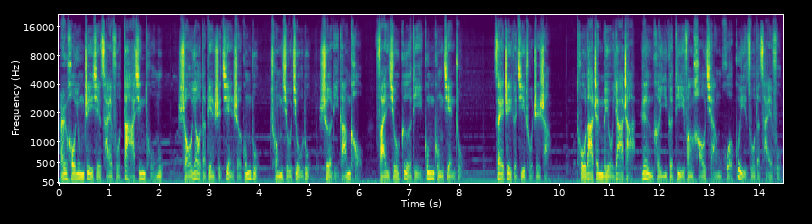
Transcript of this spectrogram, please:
而后用这些财富大兴土木。首要的便是建设公路、重修旧路、设立港口、翻修各地公共建筑。在这个基础之上，图拉真没有压榨任何一个地方豪强或贵族的财富，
